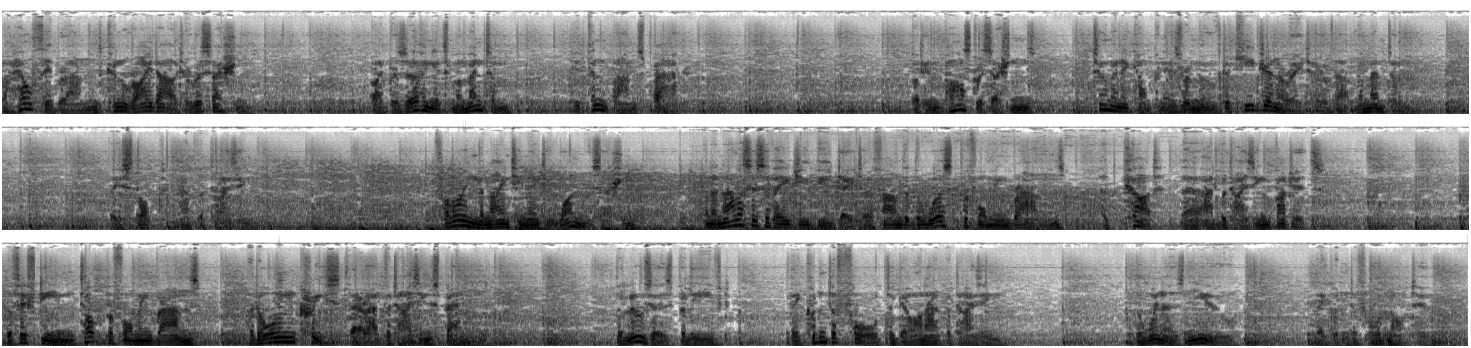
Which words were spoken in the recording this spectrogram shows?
A healthy brand can ride out a recession. By preserving its momentum, it can bounce back. But in past recessions, too many companies removed a key generator of that momentum. They stopped advertising. Following the 1981 recession, an analysis of AGB data found that the worst performing brands had cut their advertising budgets. The 15 top performing brands had all increased their advertising spend. The losers believed they couldn't afford to go on advertising. The winners knew they couldn't afford not to.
